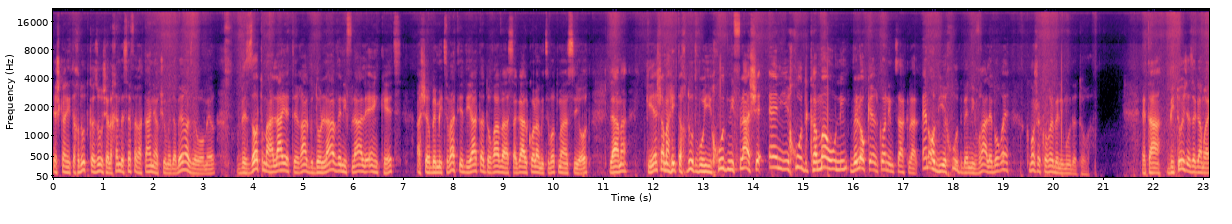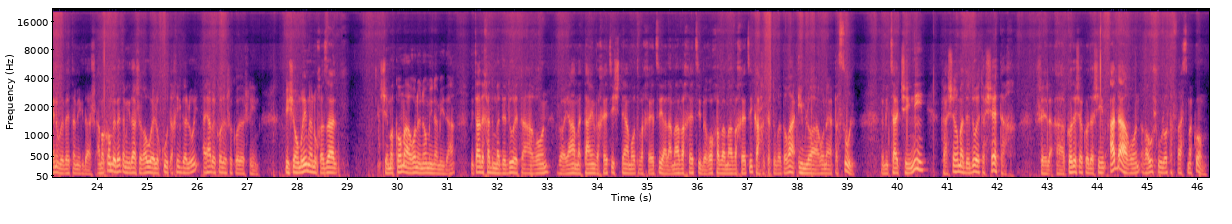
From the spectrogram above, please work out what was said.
יש כאן התאחדות כזו, שלכן בספר התניא, כשהוא מדבר על זה, הוא אומר, וזאת מעלה יתרה גדולה ונפלאה לאין קץ, אשר במצוות ידיעת התורה וההשגה על כל המצוות מעשיות. למה? כי יש שם התאחדות והוא ייחוד נפלא שאין ייחוד כמוהו ולא כערכו נמצא כלל. אין עוד ייחוד בין נברא לבורא, כמו שקורה בלימוד התורה. את הביטוי של זה גם ראינו בבית המקדש. המקום בבית המקדש שראו אלוקות הכי גלוי היה בקודש הקודשים. כפי שאומרים לנו חז"ל, שמקום הארון אינו מן המידה, מצד אחד מדדו את הארון, והוא היה 200 וחצי, שתי אמות וחצי, על אמה וחצי, ברוחב אמה וחצי, ככה כתוב בתורה, אם לא הארון היה פסול. ומצד שני, כאשר מדדו את השטח של הקודש הקודשים עד הארון, ראו שהוא לא תפס מקום.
